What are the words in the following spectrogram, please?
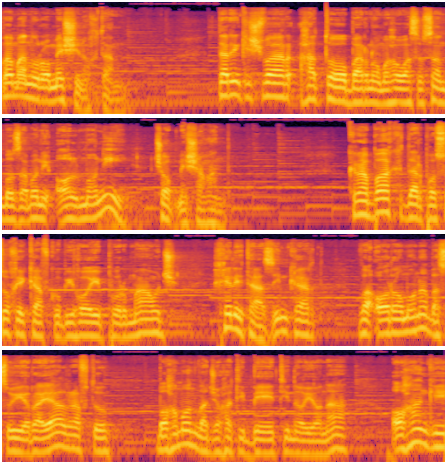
ва ман ӯро мешинохтам дар ин кишвар ҳатто барномаҳо асосан бо забони олмонӣ чоп мешаванд. Крабак дар посухи кафкубиҳои пурмавҷ хеле таъзим кард ва оромона ба сӯи роял рафту бо ҳамон ваҷоҳати беэътиноёна оҳанги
